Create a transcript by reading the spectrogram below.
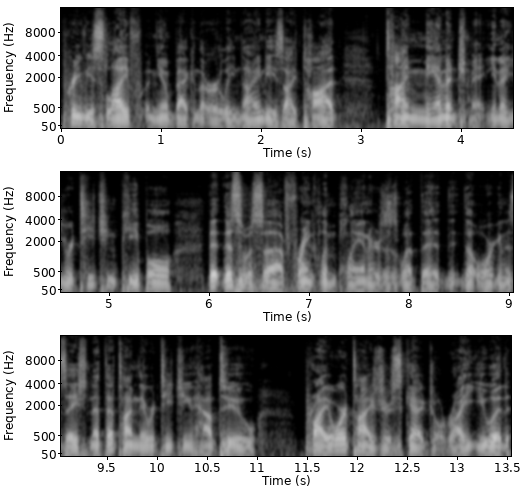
previous life, you know, back in the early '90s, I taught time management. You know, you were teaching people that this was uh, Franklin Planners is what the the organization at that time they were teaching you how to prioritize your schedule, right? You would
